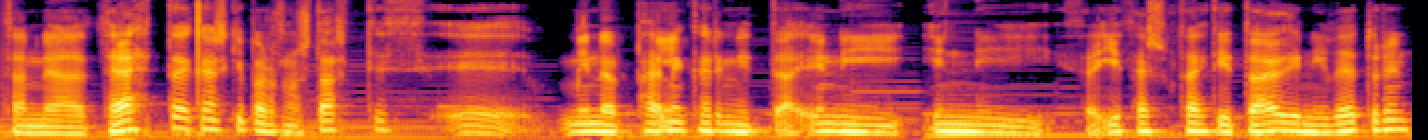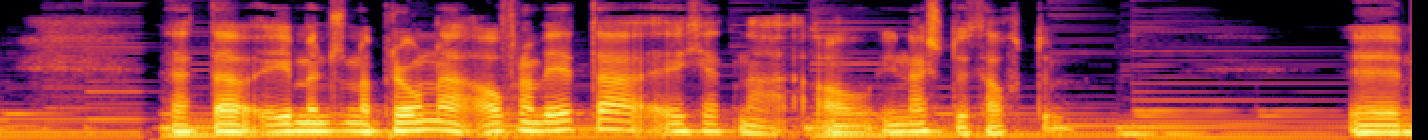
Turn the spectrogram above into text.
Þannig að þetta er kannski bara svona startið uh, mínar pælingar inn í, inn í, inn í, í þessum þætti í dag inn í veturinn. Þetta, ég mun svona prjóna áfram við þetta eh, hérna á, í næstu þáttum. Uh,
